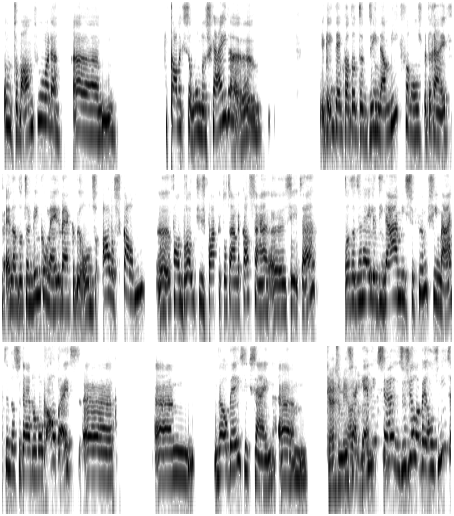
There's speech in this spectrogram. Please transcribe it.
om te beantwoorden. Um, kan ik ze onderscheiden? Uh, ik, ik, denk wel dat de dynamiek van ons bedrijf en dat het een winkelmedewerker bij ons alles kan, uh, van broodjes bakken tot aan de kassa uh, zitten, dat het een hele dynamische functie maakt en dat ze daardoor ook altijd um, wel bezig zijn. Um, Krijgen ze meer dus herken ik ze. Ze zullen bij ons niet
